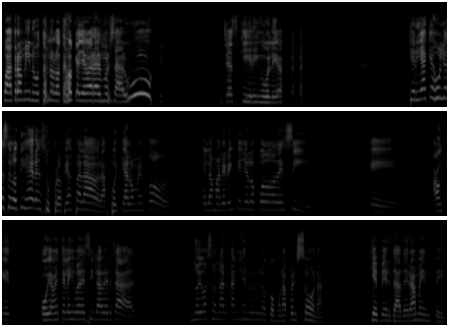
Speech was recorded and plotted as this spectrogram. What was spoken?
Cuatro minutos, no lo tengo que llevar a almorzar. Uh. Just kidding, Julio. Quería que Julio se lo dijera en sus propias palabras, porque a lo mejor, en la manera en que yo lo puedo decir, eh, aunque obviamente les iba a decir la verdad, no iba a sonar tan genuino como una persona que verdaderamente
